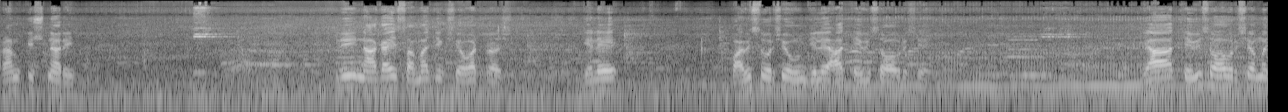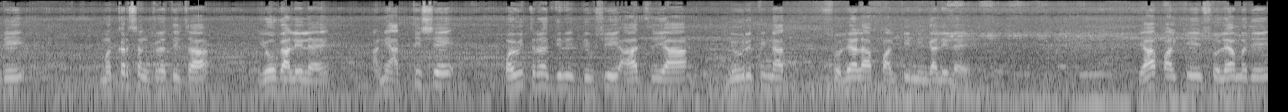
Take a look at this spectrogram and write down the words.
रामकृष्णारे. श्री नागाई सामाजिक सेवा ट्रस्ट गेले बावीस वर्षे होऊन गेले हा तेवीसावा वर्ष आहे. या तेवीसाव्या वर्षामध्ये मकर संक्रांतीचा योग आलेला आहे आणि अतिशय पवित्र दिन दिवशी आज या निवृत्तीनाथ सोहळ्याला पालखी निघालेली आहे. या पालखी सोहळ्यामध्ये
